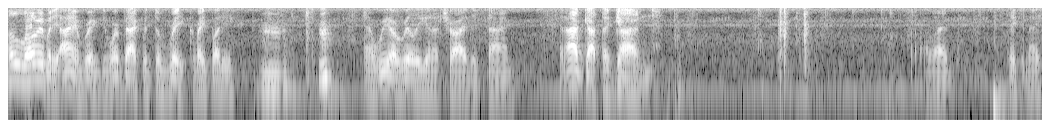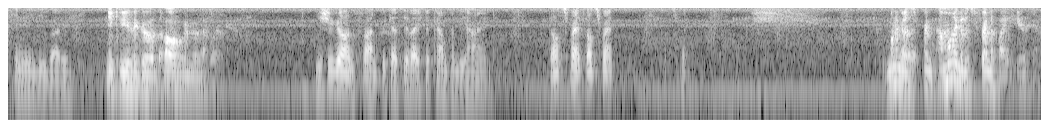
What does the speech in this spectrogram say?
Hello, everybody. I am Riggs, and we're back with the rake, right, buddy? Mm-hmm. And we are really gonna try this time. And I've got the gun. All right, let's take it nice and easy, buddy. You can either go. The, oh, we're gonna go that way. You should go in front because he likes to come from behind. Don't sprint. Don't sprint. Don't sprint. I'm only gonna it. sprint. I'm only gonna sprint if I hear him.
